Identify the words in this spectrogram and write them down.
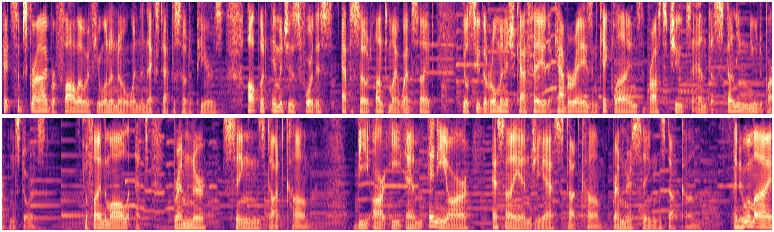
Hit subscribe or follow if you want to know when the next episode appears. I'll put images for this episode onto my website. You'll see the Romanish Cafe, the cabarets and kick lines, the prostitutes, and the stunning new department stores. You'll find them all at bremnersings.com. B R E M N E R S I N G S.com. bremnersings.com. And who am I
